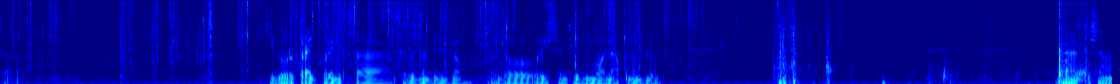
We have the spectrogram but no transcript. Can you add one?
So siguro try ko rin to sa sunod na build no? Although recently gumawa na ako ng blue at isang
